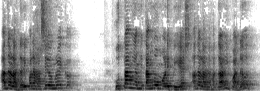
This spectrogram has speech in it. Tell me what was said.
adalah daripada hasil mereka. Hutang yang ditanggung oleh PHS adalah daripada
